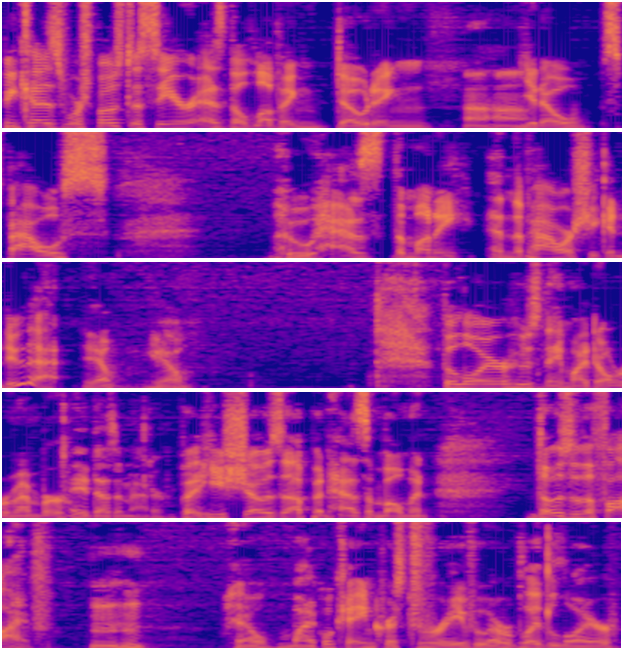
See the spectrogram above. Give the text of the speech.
Because we're supposed to see her as the loving, doting, uh huh. you know, spouse who has the money and the power. She can do that, Yep. you know. The lawyer whose name I don't remember It doesn't matter. but he shows up and has a moment. Those are the 5 Mm-hmm. You know, Michael Caine, Christopher Reeve, whoever played the lawyer,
